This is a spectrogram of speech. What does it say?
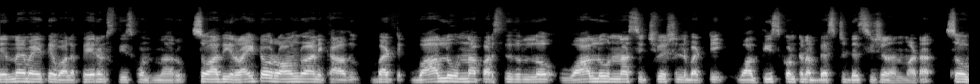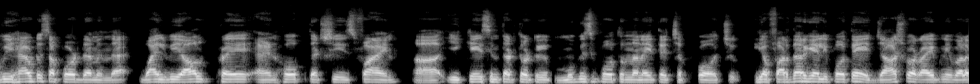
నిర్ణయం అయితే వాళ్ళ పేరెంట్స్ తీసుకుంటున్నారు. సో అది రైట్ ఓ రాంగ్ అని కాదు. బట్ వాళ్ళు ఉన్న పరిస్థితుల్లో వాళ్ళు ఉన్న సిచ్యువేషన్ బట్టి వాళ్ళు తీసుకుంటున్న బెస్ట్ డెసిషన్ అన్నమాట. So we have to support them in that while we all pray and hope that she's fine ఈ కేసు ఇంతటితోటి ముగిసిపోతుందని అయితే చెప్పుకోవచ్చు. ఇక ఫర్దర్గా వెళ్ళిపోతే జాషువా రైబ్ని వాళ్ళ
